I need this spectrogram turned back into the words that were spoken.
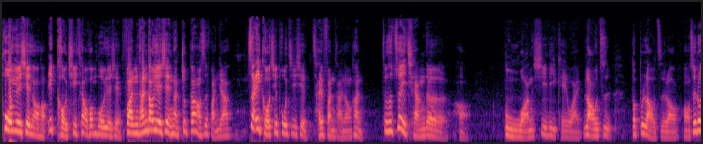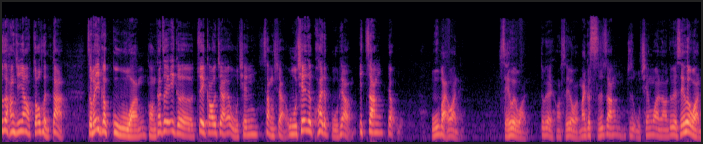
破月线哦，哈，一口气跳空破月线，反弹到月线，你看就刚好是反压，再一口气破季线才反弹哦。看这是最强的哈，股王系列 KY，老子都不老子喽，哦，所以如果这行情要走很大。怎么一个股王？哦，看这一个最高价要五千上下，五千的块的股票一张要五百万，谁会玩？对不对？好，谁会玩？买个十张就是五千万啦，对不对？谁会玩？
